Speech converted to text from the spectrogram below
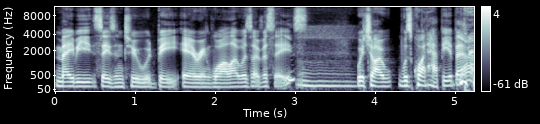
maybe season two would be airing while I was overseas, Mm. which I was quite happy about.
